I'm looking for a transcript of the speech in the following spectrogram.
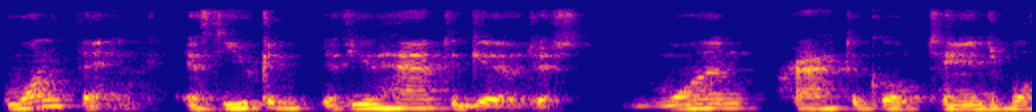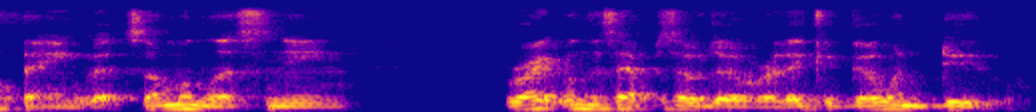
one thing if you could if you had to give just one practical tangible thing that someone listening right when this episode's over they could go and do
